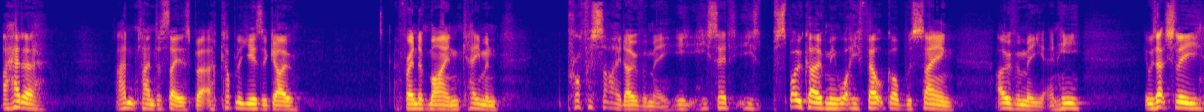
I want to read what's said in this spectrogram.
I had a, I hadn't planned to say this, but a couple of years ago, a friend of mine came and prophesied over me. He, he said, he spoke over me what he felt God was saying over me. And he, it was actually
